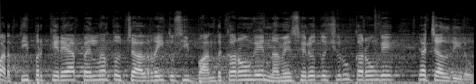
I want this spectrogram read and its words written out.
ਭਰਤੀ ਪ੍ਰਕਿਰਿਆ ਪਹਿਲਾਂ ਤੋਂ ਚੱਲ ਰਹੀ ਤੁਸੀਂ ਬੰਦ ਕਰੋਗੇ ਨਵੇਂ ਸਿਰੇ ਤੋਂ ਸ਼ੁਰੂ ਕਰੋਗੇ ਜਾਂ ਚੱਲਦੀ ਰਹੂ?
